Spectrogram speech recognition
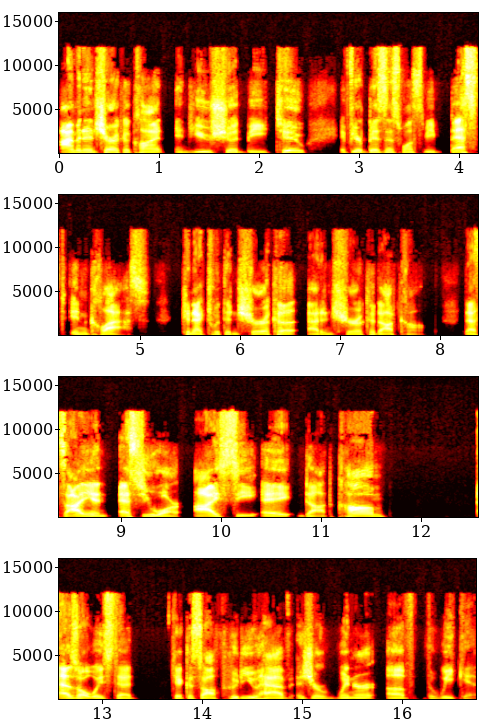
I'm an Insurica client and you should be too. If your business wants to be best in class, connect with Insurica at insurica.com. That's I N S U R I C A.com. As always, Ted, kick us off. Who do you have as your winner of the weekend?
